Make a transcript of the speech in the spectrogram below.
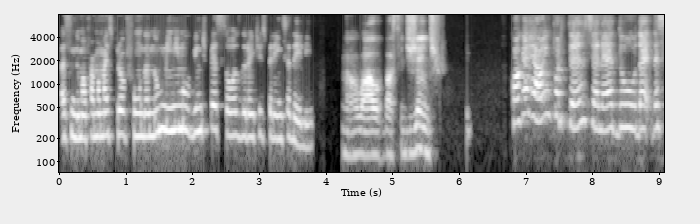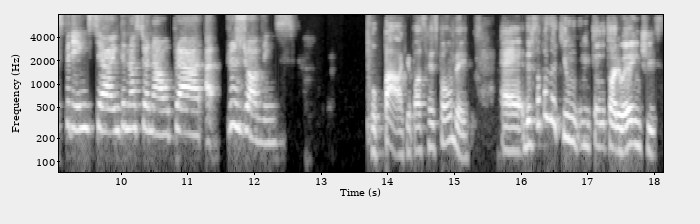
assim, de uma forma mais profunda, no mínimo 20 pessoas durante a experiência dele. Uau, bastante gente. Qual é a real importância, né, do, da, dessa experiência internacional para os jovens? Opa, que eu posso responder. É, deixa eu só fazer aqui um, um introdutório antes.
